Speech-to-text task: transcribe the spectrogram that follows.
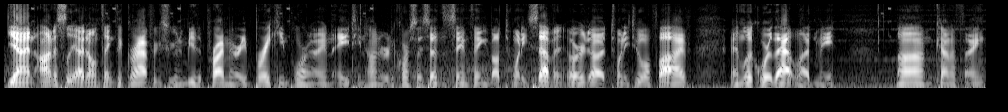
Yeah, and honestly, I don't think the graphics are going to be the primary breaking point on 1800. Of course, I said the same thing about 27 or uh, 2205, and look where that led me, um, kind of thing.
